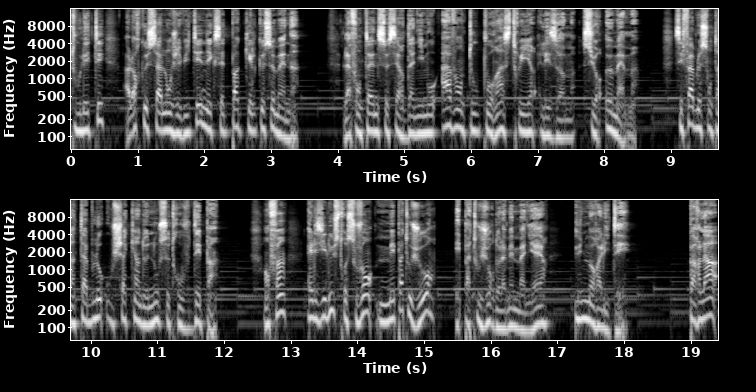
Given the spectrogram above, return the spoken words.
tout l'été alors que sa longévité n'excède pas quelques semaines? La Fontaine se sert d'animaux avant tout pour instruire les hommes sur eux-mêmes. Ces fables sont un tableau où chacun de nous se trouve dépeint. Enfin, elles illustrent souvent, mais pas toujours, et pas toujours de la même manière, une moralité. Par là,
